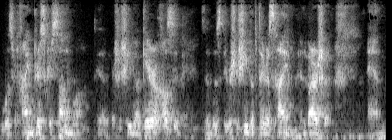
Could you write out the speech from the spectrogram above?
who was Chaim Brisker's son-in-law, the Rosh Hashiva Gera Chosid, that was the Rosh Hashiva of Teres Chaim in Varsha. And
